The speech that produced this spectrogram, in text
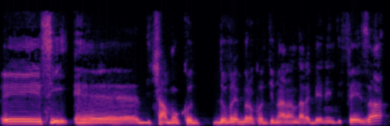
Eh, sì, eh, diciamo co- dovrebbero continuare ad andare bene in difesa,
